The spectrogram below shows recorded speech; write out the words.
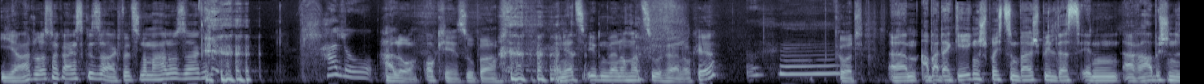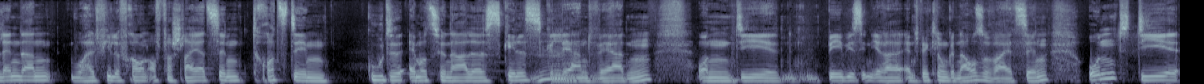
Ja, du hast noch gar nichts gesagt. Willst du noch mal Hallo sagen? Hallo. Hallo, okay, super. Und jetzt üben wir nochmal zuhören, okay? Gut. Ähm, aber dagegen spricht zum Beispiel, dass in arabischen Ländern, wo halt viele Frauen oft verschleiert sind, trotzdem gute emotionale Skills gelernt werden und die Babys in ihrer Entwicklung genauso weit sind. Und die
